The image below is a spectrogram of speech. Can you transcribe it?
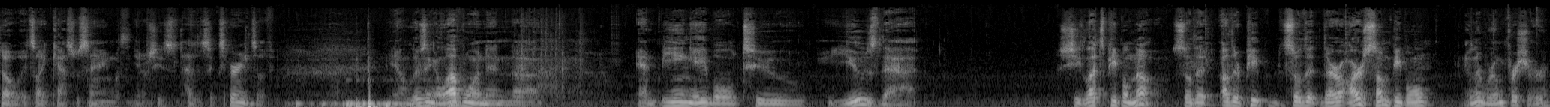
So it's like Cass was saying, with you know, she's has this experience of you know losing a loved one and uh, and being able to use that. She lets people know so that other people, so that there are some people in the room for sure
